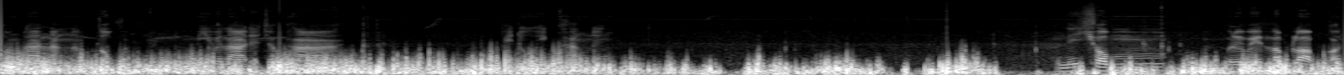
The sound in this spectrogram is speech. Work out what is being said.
ตรงด้านหลังน้ำตกมีเวลาเดี๋ยวจะพาไปดูอีกครั้งหนึ่งวันนี้ชมบริเวณรอบๆก่อน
